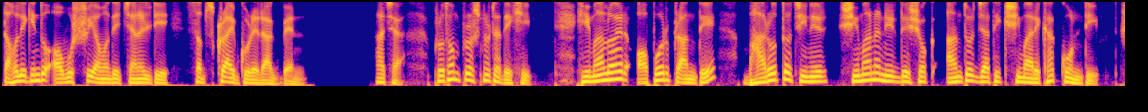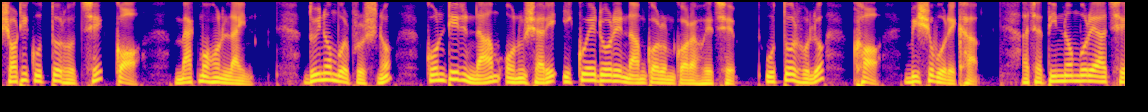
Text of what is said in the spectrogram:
তাহলে কিন্তু অবশ্যই আমাদের চ্যানেলটি সাবস্ক্রাইব করে রাখবেন। আচ্ছা প্রথম প্রশ্নটা দেখি। হিমালয়ের অপর প্রান্তে ভারত ও চীনের সীমানা নির্দেশক আন্তর্জাতিক সীমারেখা কোনটি? সঠিক উত্তর হচ্ছে ক, ম্যাকমোহন লাইন। দুই নম্বর প্রশ্ন, কোনটির নাম অনুসারে ইকুয়েডোরের নামকরণ করা হয়েছে? উত্তর হল খ বিষুবরেখা আচ্ছা তিন নম্বরে আছে,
